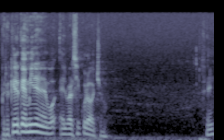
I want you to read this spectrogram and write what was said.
Pero quiero que miren el, versículo 8. ¿sí?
